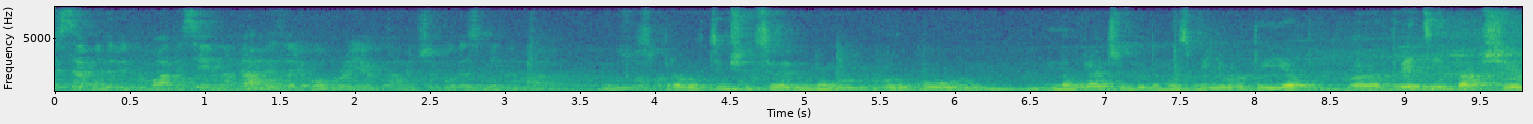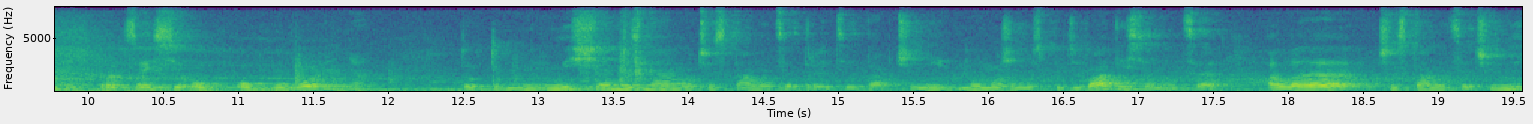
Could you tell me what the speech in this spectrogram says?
все буде відбуватися і надалі за його проєктами, чи буде змінена? Справа в тім, що це ну, руку навряд чи будемо змінювати. Я, е, третій етап ще в процесі об- обговорення. Тобто ми- ще не знаємо, чи станеться третій етап чи ні. Ми можемо сподіватися на це, але чи станеться чи ні,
